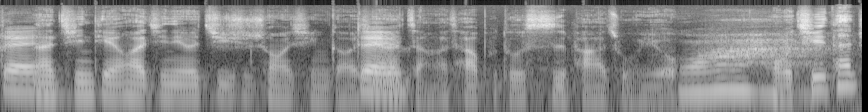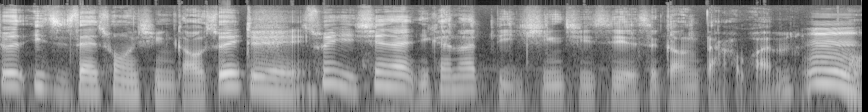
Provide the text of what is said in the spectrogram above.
对，那今天的话，今天又继续创新高，现在涨了差不多四趴左右。哇，哦，其实它就一直在创新高，所以对，所以现在你看它底型其实也是刚打完，嗯，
